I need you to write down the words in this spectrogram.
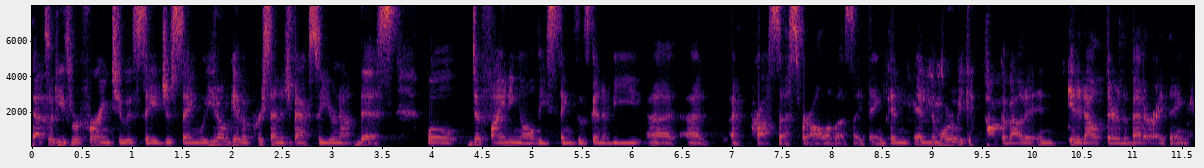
that's what he's referring to as Sage is saying, well, you don't give a percentage back, so you're not this. Well, defining all these things is going to be a, a, a process for all of us, I think, and and the more we can talk about it and get it out there, the better, I think.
